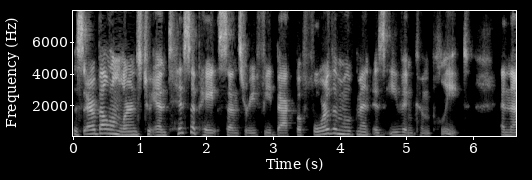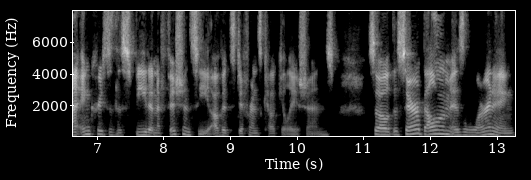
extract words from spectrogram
The cerebellum learns to anticipate sensory feedback before the movement is even complete, and that increases the speed and efficiency of its difference calculations. So the cerebellum is learning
